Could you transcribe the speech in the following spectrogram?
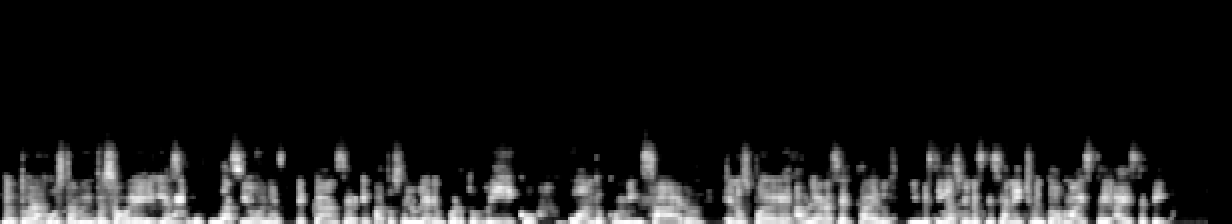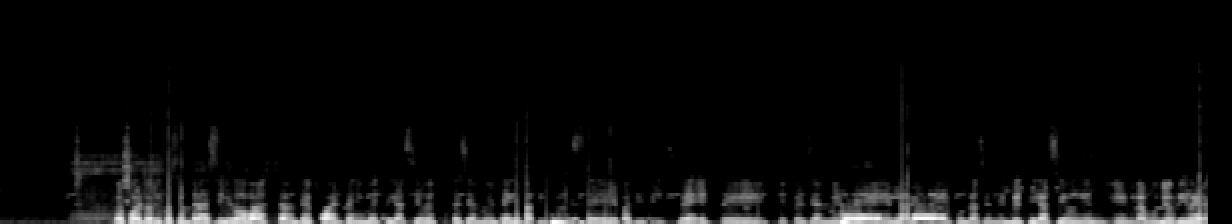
Doctora, justamente sobre las investigaciones de cáncer hepatocelular en Puerto Rico, cuándo comenzaron, ¿qué nos puede hablar acerca de las investigaciones que se han hecho en torno a este, a este tema? Pues Puerto Rico siempre ha sido bastante fuerte en investigación, especialmente en hepatitis C, hepatitis B, este, especialmente en la Fundación de Investigación en, en la Muñoz Rivera,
